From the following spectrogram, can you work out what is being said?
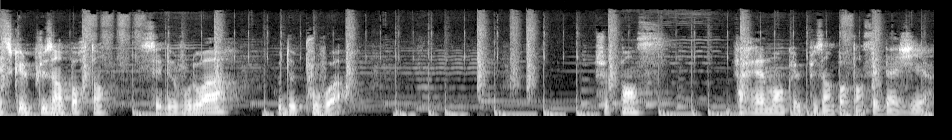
Est-ce que le plus important, c'est de vouloir ou de pouvoir? Je pense vraiment que le plus important, c'est d'agir.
